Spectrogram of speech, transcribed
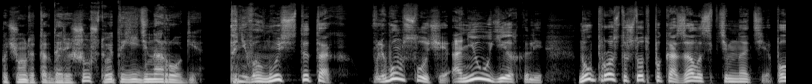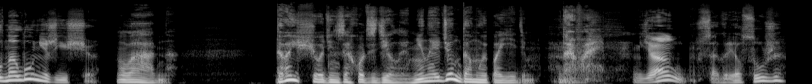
Почему ты тогда решил, что это единороги? Да не волнуйся ты так. В любом случае, они уехали. Ну, просто что-то показалось в темноте. Полнолуние же еще. Ладно. Давай еще один заход сделаем. Не найдем, домой поедем. Давай. Я согрелся уже.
